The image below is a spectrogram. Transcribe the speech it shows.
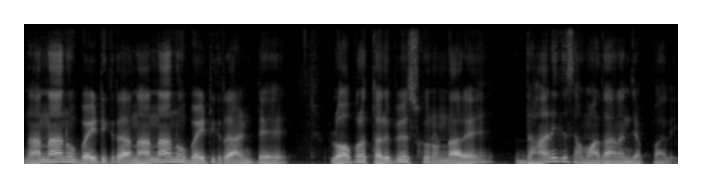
నాన్నా నువ్వు బయటికి రా నాన్నా నువ్వు బయటికి రా అంటే లోపల తలుపేసుకొని ఉన్నారే దానికి సమాధానం చెప్పాలి.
